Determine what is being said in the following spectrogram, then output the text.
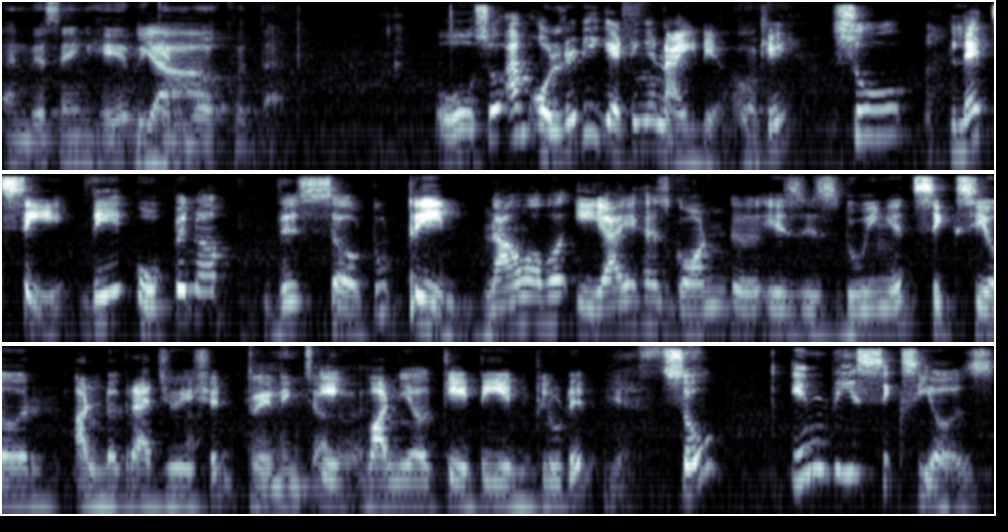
and we're saying, hey, we can work with that. Oh, so I'm already getting an idea. Okay. So let's say they open up this uh, to train. Now our AI has gone to, is is doing its six year undergraduation, Training one year KT included. Yes. So, in these six years,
